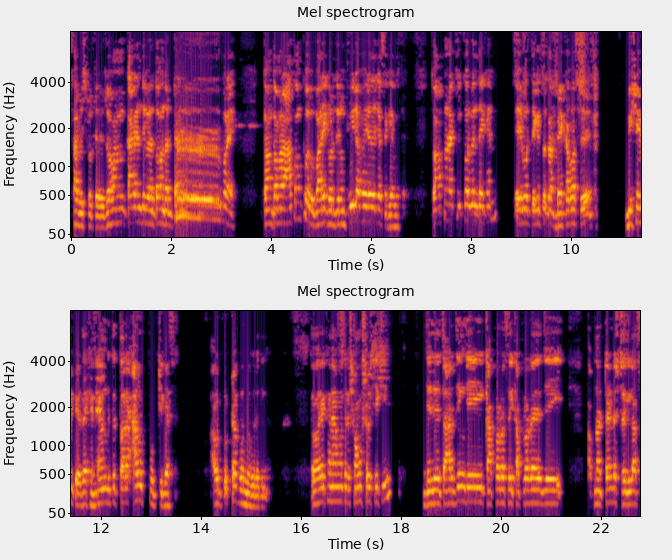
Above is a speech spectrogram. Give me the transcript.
সার্ভিস করতে যখন কারেন্ট দিবেন, তখন তো ডার করে। তখন তো আমরা আতঙ্ক বাড়ি ঘর যেরকম পুইরা ফেরা দিতেছে তো আপনারা কি করবেন দেখেন? এই মুহূর্তে কিন্তু তার ব্যাকআপ আছে। বিশ এম্পিয়ার দেখেন, এখন কিন্তু তার আউটপুট ঠিক আছে। আউটপুটটা বন্ধ করে দিন তো এখানে আমাদের সমস্যা হচ্ছে কি? যে যে চার্জিং যে কাপড় আছে, এই কাপড়ে যে আপনার টেন্ডাস্টার গ্লাস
